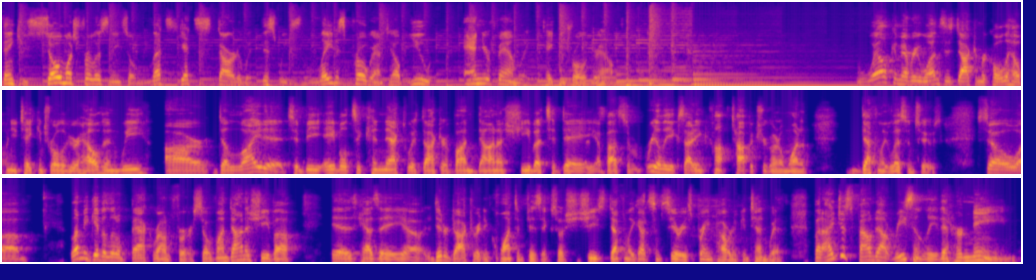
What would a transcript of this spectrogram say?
Thank you so much for listening. So let's get started with this week's latest program to help you and your family take control of your health. Welcome, everyone. This is Dr. Mercola helping you take control of your health. And we are delighted to be able to connect with Dr. Vandana Shiva today about some really exciting topics you're going to want to definitely listen to. So, um, let me give a little background first. So Vandana Shiva is has a uh, did her doctorate in quantum physics, so she's definitely got some serious brain power to contend with. But I just found out recently that her name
